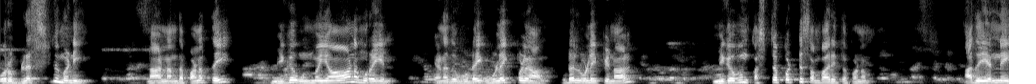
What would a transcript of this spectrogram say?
ஒரு பிளஸ்டு மணி நான் அந்த பணத்தை மிக உண்மையான முறையில் எனது உடை உழைப்பினால் உடல் உழைப்பினால் மிகவும் கஷ்டப்பட்டு சம்பாதித்த பணம். அது என்னை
